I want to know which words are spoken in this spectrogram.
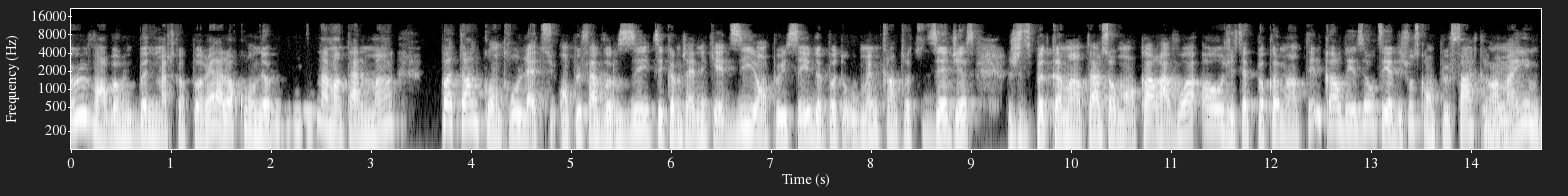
eux vont avoir une bonne image corporelle alors qu'on a fondamentalement pas tant le contrôle là-dessus. On peut favoriser, tu sais, comme Jannick a dit, on peut essayer de pas, ou même quand toi tu disais, Jess, je dis pas de commentaires sur mon corps à voix, oh, j'essaie de pas commenter le corps des autres. Il y a des choses qu'on peut faire quand mm-hmm. même,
